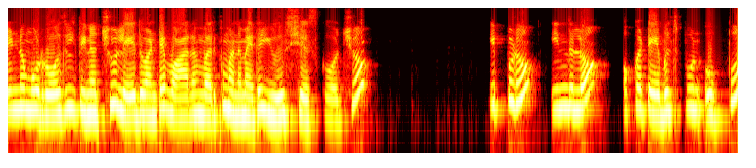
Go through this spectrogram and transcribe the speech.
రెండు మూడు రోజులు తినొచ్చు. లేదు అంటే వారం వరకు మనం అయితే యూజ్ చేసుకోవచ్చు. ఇప్పుడు ఇందులో ఒక టేబుల్ స్పూన్ ఉప్పు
